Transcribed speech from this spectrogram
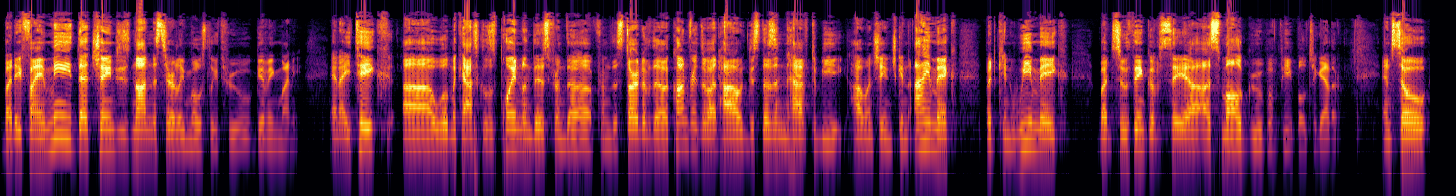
But if I'm me, that change is not necessarily mostly through giving money. And I take uh, Will MacAskill's point on this from the from the start of the conference about how this doesn't have to be how much change can I make, but can we make but so think of, say, a, a, small group of people together. And so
